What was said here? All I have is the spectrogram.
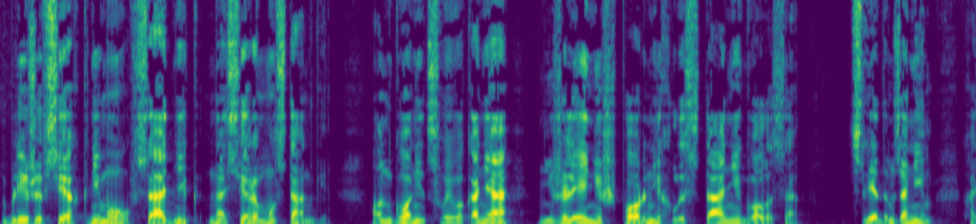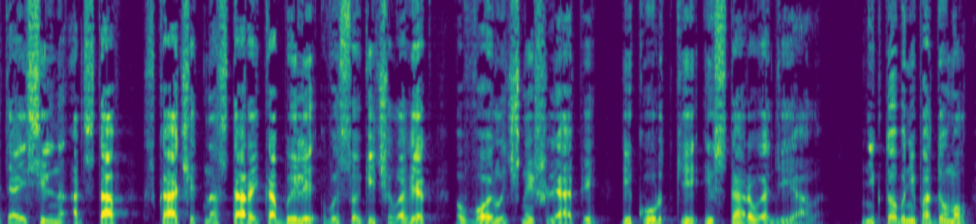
Ближе всех к нему всадник на сером мустанге. Он гонит своего коня, не жалея ни шпор, ни хлыста, ни голоса. Следом за ним, хотя и сильно отстав, скачет на старой кобыле высокий человек в войлочной шляпе и куртке из старого одеяла. Никто бы не подумал,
